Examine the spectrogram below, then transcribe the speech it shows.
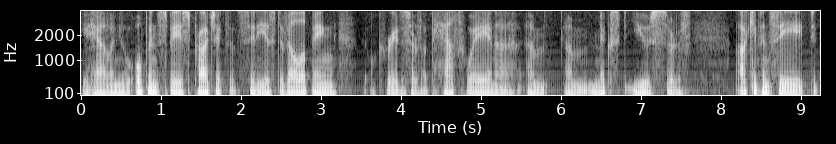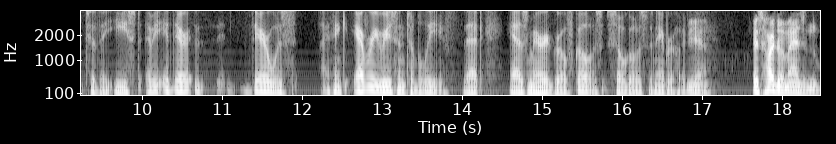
You have a new open space project that the city is developing that will create a sort of a pathway and a, um, a mixed use sort of occupancy to, to the east. I mean, it, there, there was, I think, every reason to believe that as Marygrove goes, so goes the neighborhood. Yeah, it's hard to imagine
